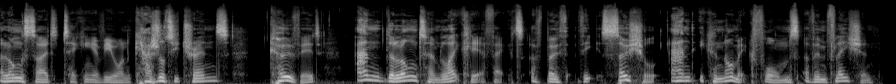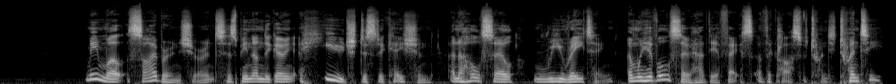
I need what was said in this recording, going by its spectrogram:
alongside taking a view on casualty trends, COVID, and the long term likely effects of both the social and economic forms of inflation. Meanwhile, cyber insurance has been undergoing a huge dislocation and a wholesale re rating, and we have also had the effects of the class of 2020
